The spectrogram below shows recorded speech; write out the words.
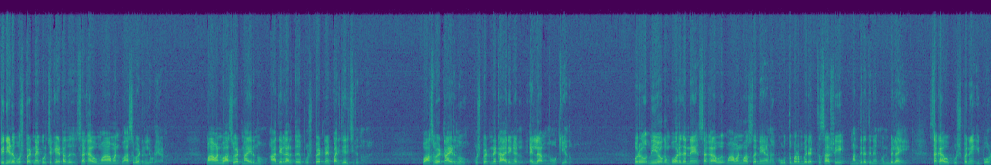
പിന്നീട് പുഷ്പേട്ടനെക്കുറിച്ച് കേട്ടത് സഖാവ് മാമൻ വാസുവേട്ടനിലൂടെയാണ്. മാമൻ വാസുവേട്ടനായിരുന്നു ആദ്യകാലത്ത് പുഷ്പേട്ടനെ പരിചരിച്ചിരുന്നത്. വാസുവേട്ടനായിരുന്നു പുഷ്പേട്ടന്റെ കാര്യങ്ങൾ എല്ലാം നോക്കിയതും. ഒരു നിയോഗം പോലെ തന്നെ സഖാവ് മാമൻ വാസു തന്നെയാണ് കൂത്തുപറമ്പ് രക്തസാക്ഷി മന്ദിരത്തിന് മുൻപിലായി സഖാവ് പുഷ്പന് ഇപ്പോൾ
